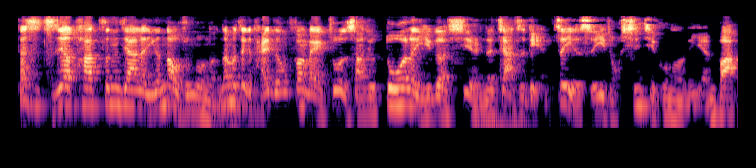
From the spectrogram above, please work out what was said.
但是只要它增加了一个闹钟功能，那么这个台灯放在桌子上就多了一个吸引人的价值点，这也是一种新奇功能的研发。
